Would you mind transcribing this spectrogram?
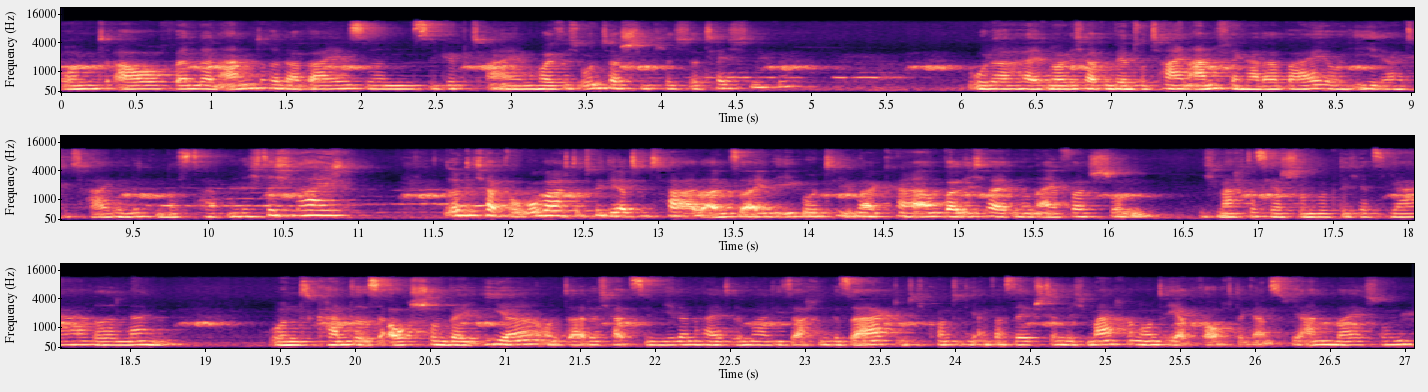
Und auch wenn dann andere dabei sind, sie gibt einem häufig unterschiedliche Techniken. Oder halt neulich hatten wir einen totalen Anfänger dabei. Oh je, der hat total gelitten, das tat mir richtig leid. Und ich habe beobachtet, wie der total an sein Ego-Thema kam, weil ich halt nun einfach schon, ich mache das ja schon wirklich jetzt jahrelang und kannte es auch schon bei ihr und dadurch hat sie mir dann halt immer die Sachen gesagt und ich konnte die einfach selbstständig machen und er brauchte ganz viel Anleitung.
